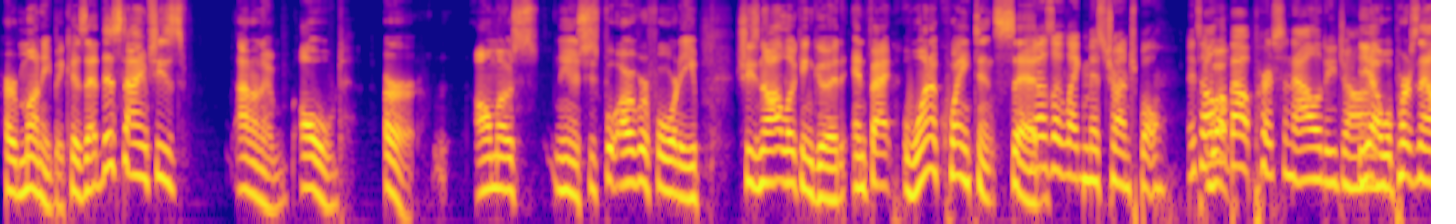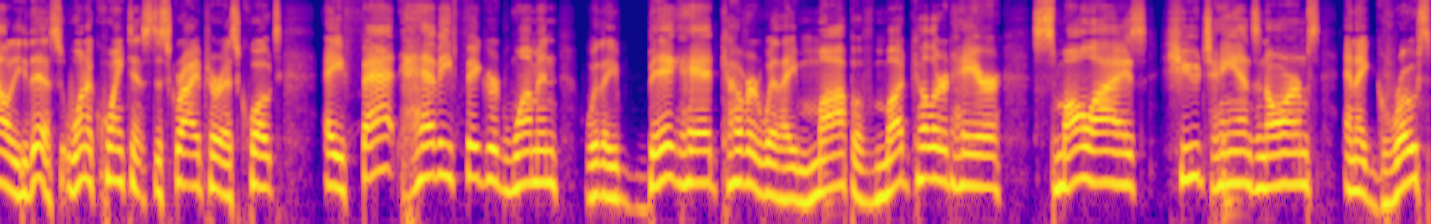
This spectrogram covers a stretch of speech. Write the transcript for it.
her money because at this time she's i don't know old er almost you know she's fo- over 40 she's not looking good in fact one acquaintance She said does look like Miss Trunchbull. It's all Well- about personality, John. yeah well personality this one acquaintance described her as quote a fat heavy figured woman with a big head covered with a mop of mud colored hair small eyes huge hands and arms and a gross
